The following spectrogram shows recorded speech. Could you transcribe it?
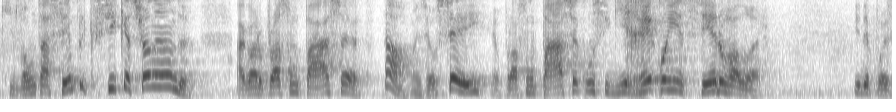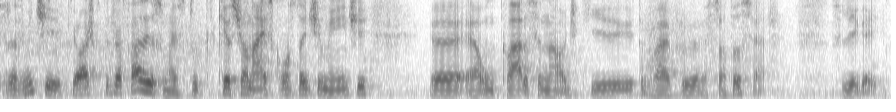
que vão estar sempre se questionando. Agora, o próximo passo é: não, mas eu sei. O próximo passo é conseguir reconhecer o valor e depois transmitir. Que eu acho que tu já faz isso, mas tu questionar isso constantemente é, é um claro sinal de que tu vai para a estratosfera. Se liga aí.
